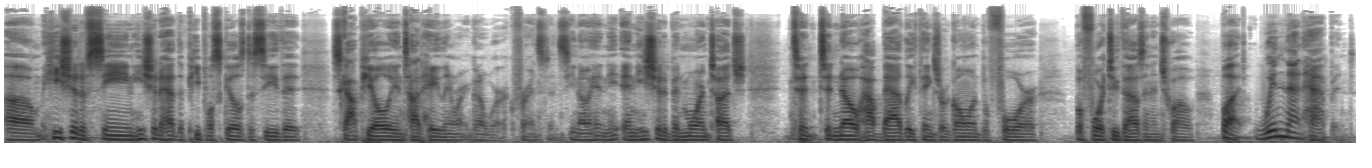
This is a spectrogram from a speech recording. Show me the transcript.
Um, he should have seen, he should have had the people skills to see that Scott Pioli and Todd Haley weren't going to work, for instance. You know, and and he should have been more in touch to to know how badly things were going before before 2012. But when that happened,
